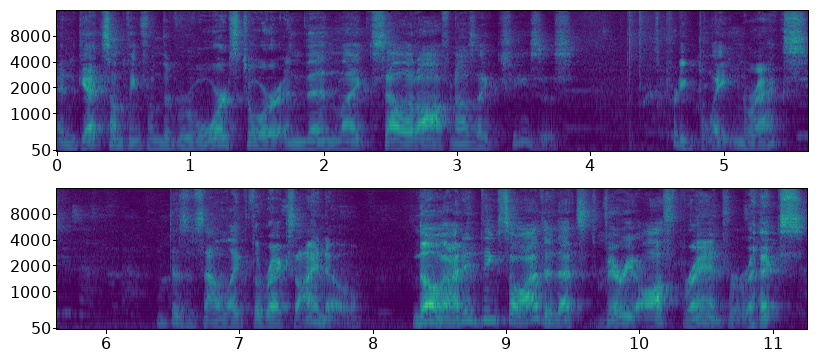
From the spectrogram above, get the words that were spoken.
and get something from the reward store and then like sell it off. And I was like, Jesus pretty blatant Rex. It doesn't sound like the Rex I know. No, I didn't think so either. That's very off-brand for Rex.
